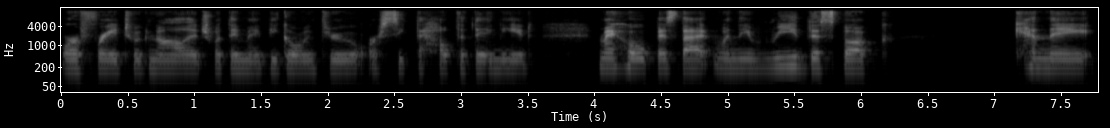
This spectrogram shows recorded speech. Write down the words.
or afraid to acknowledge what they might be going through or seek the help that they need. My hope is that when they read this book, can they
